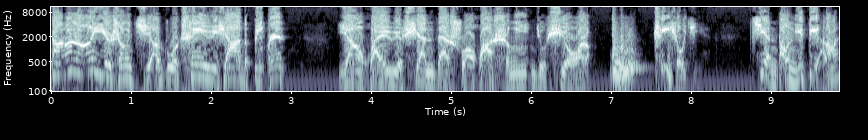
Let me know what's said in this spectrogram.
当啷一声接住陈玉霞的兵刃。杨怀玉现在说话声音就小了：“陈小姐，见到你爹了吗？”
